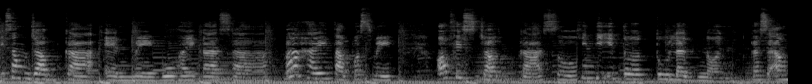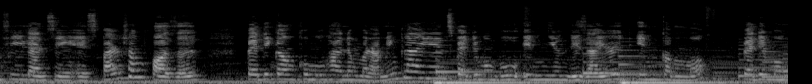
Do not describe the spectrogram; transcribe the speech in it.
isang job ka and may buhay ka sa bahay tapos may office job ka. So, hindi ito tulad nun. Kasi ang freelancing is parang siyang puzzle. Pwede kang kumuha ng maraming clients, pwede mong buuin yung desired income mo, pwede mong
